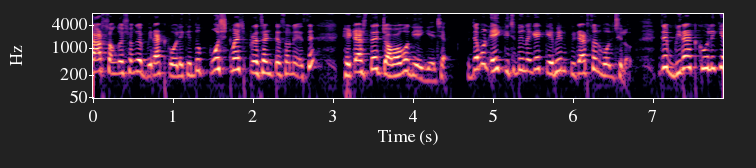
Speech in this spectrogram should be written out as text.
তার সঙ্গে সঙ্গে বিরাট কোহলি কিন্তু পোস্ট ম্যাচ প্রেজেন্টেশনে এসে হেটার্সদের জবাবও দিয়ে গিয়েছে। যেমন এই কিছুদিন আগে কেভিন পিটারসন বলছিল যে বিরাট কোহলি কি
